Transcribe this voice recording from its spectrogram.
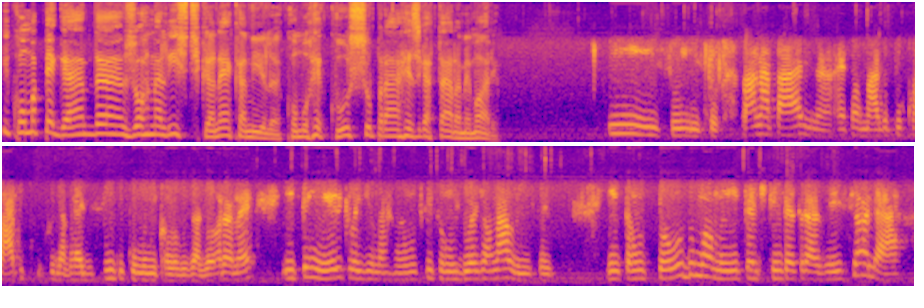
E com uma pegada jornalística, né, Camila? Como recurso para resgatar a memória. Isso, isso. Lá na página é formado por quatro, na verdade cinco comunicólogos agora, né? E tem eu e Cleidina Ramos, que somos duas jornalistas. Então, todo momento a gente tenta trazer esse olhar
